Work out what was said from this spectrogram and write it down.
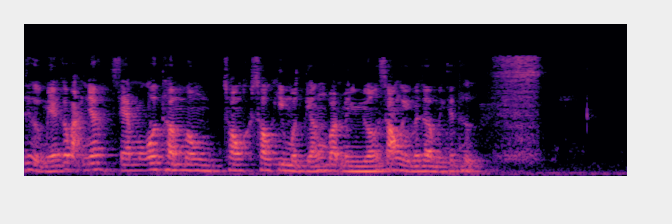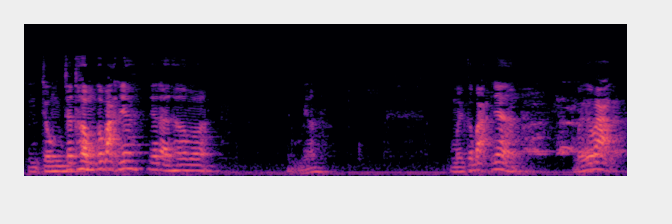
Thử miếng các bạn nhé xem có thơm không. Sau sau khi một tiếng bọn mình nướng xong thì bây giờ mình sẽ thử. Trông rất thơm các bạn nhé rất là thơm các bạn nhá mời các bạn nhá. Mời các bạn.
